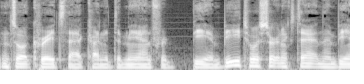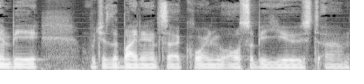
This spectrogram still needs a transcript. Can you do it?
And so it creates that kind of demand for BNB to a certain extent, and then BNB, which is the Binance uh, coin, will also be used um,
